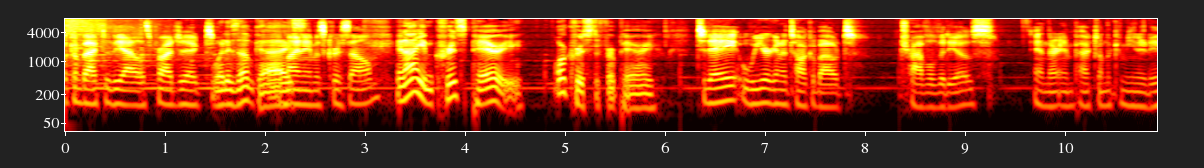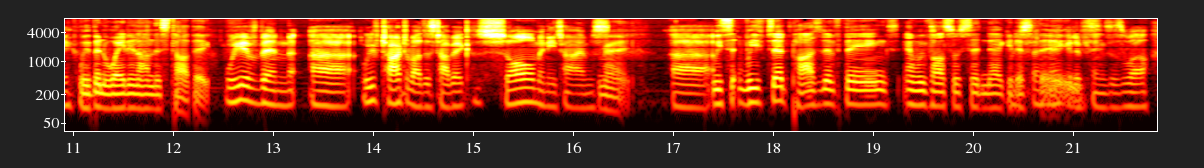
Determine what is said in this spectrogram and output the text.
Welcome back to the Atlas Project. What is up, guys? My name is Chris Elm. and I am Chris Perry or Christopher Perry. Today we are going to talk about travel videos and their impact on the community. We've been waiting on this topic, We have been uh, we've talked about this topic so many times. right? Uh, we we've said positive things, and we've also said negative said things. negative things as well.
